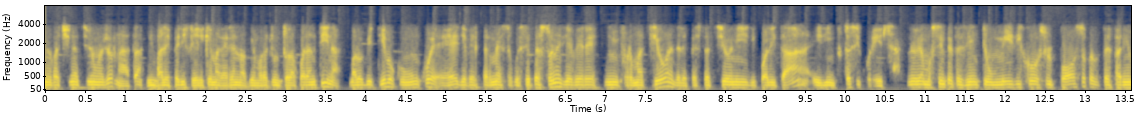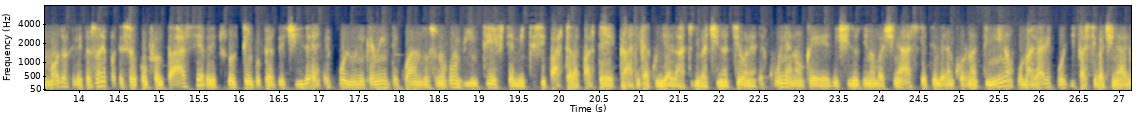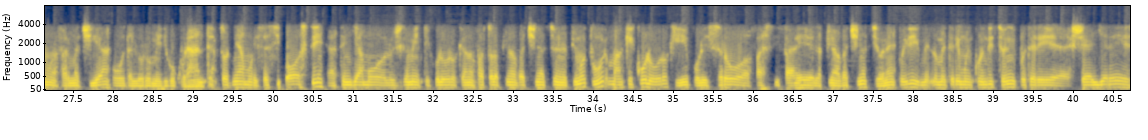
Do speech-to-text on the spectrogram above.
prime vaccinazioni in una giornata, in valle periferiche magari non abbiamo raggiunto la quarantina, ma l'obiettivo comunque è di aver permesso a queste persone di avere un'informazione, delle prestazioni di qualità e in tutta sicurezza. Noi abbiamo sempre presente un medico sul posto proprio per fare in modo che le persone potessero confrontarsi, avere tutto il tempo per decidere e poi unicamente quando sono convinti effettivamente si parte alla parte pratica, quindi all'atto di vaccinazione. Alcuni hanno anche deciso di non vaccinarsi, di attendere ancora un attimino o magari poi di farsi vaccinare in una farmacia o dal loro medico curante. Torniamo ai stessi posti. Attendiamo logicamente coloro che hanno fatto la prima vaccinazione nel primo tour, ma anche coloro che volessero farsi fare la prima vaccinazione. Quindi lo metteremo in condizione di poter eh, scegliere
